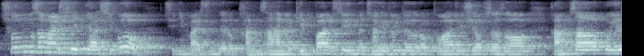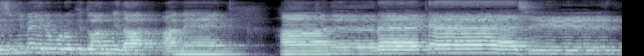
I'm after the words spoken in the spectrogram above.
충성할 수 있게 하시고 주님 말씀대로 감사하며 기뻐할 수 있는 저희들 되도록 도와주시옵소서 감사하고 예수님의 이름으로 기도합니다. 아멘. 하늘에 계신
